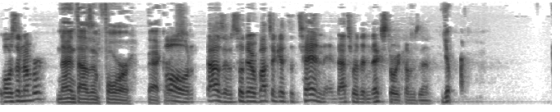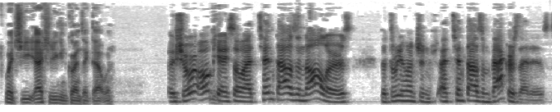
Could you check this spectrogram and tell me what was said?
What was the number? 9,004 backers. Oh, thousand. So they're about to get to ten, and that's where the next story comes in. Yep. Which you actually, you can go ahead and take that one. Are you sure? Okay, so at ten thousand dollars, the three hundred at ten thousand backers, that is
